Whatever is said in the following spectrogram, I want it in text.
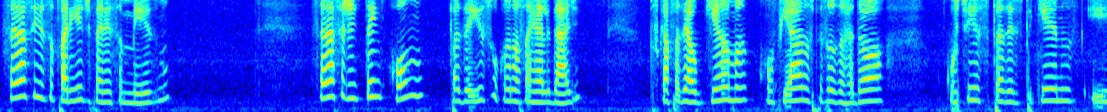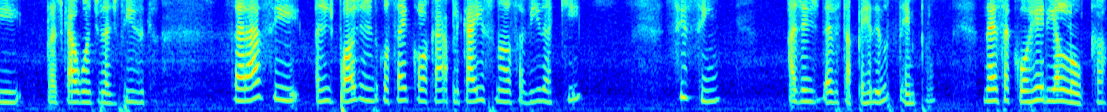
Será se isso faria diferença mesmo? Será se a gente tem como fazer isso com a nossa realidade? Buscar fazer algo que ama, confiar nas pessoas ao redor, curtir esses prazeres pequenos e praticar alguma atividade física. Será se a gente pode, a gente consegue colocar, aplicar isso na nossa vida aqui? Se sim, a gente deve estar perdendo tempo nessa correria louca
